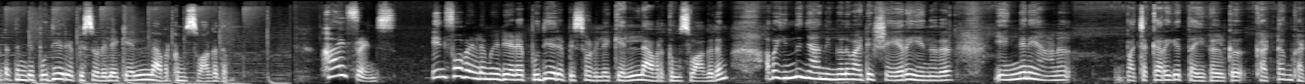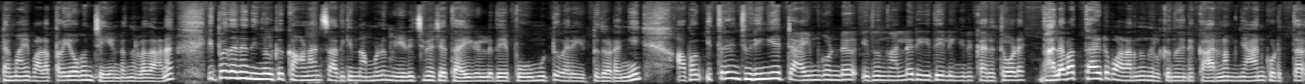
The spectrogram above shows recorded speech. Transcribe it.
അടുക്കളത്തോട്ടത്തിന്റെ പുതിയൊരു എപ്പിസോഡിലേക്ക് എല്ലാവർക്കും സ്വാഗതം. ഹായ് ഫ്രണ്ട്സ് ഇൻഫോ വേൾഡ് മീഡിയയുടെ പുതിയൊരു എപ്പിസോഡിലേക്ക് എല്ലാവർക്കും സ്വാഗതം. അപ്പോൾ ഇന്ന് ഞാൻ നിങ്ങളുമായിട്ട് ഷെയർ ചെയ്യുന്നത് എങ്ങനെയാണ് പച്ചക്കറി തൈകൾക്ക് ഘട്ടം ഘട്ടമായി വളപ്രയോഗം ചെയ്യേണ്ടെന്നുള്ളതാണ് ഇപ്പോൾ തന്നെ നിങ്ങൾക്ക് കാണാൻ സാധിക്കും നമ്മൾ മേടിച്ച് വെച്ച തൈകളിൽ ഇതേ പൂമുട്ട് വരെ ഇട്ട് തുടങ്ങി. അപ്പം ഇത്രയും ചുരുങ്ങിയ ടൈം കൊണ്ട് ഇത് നല്ല രീതിയിൽ ഇങ്ങനെ കരുത്തോടെ ഫലവത്തായിട്ട് വളർന്നു നിൽക്കുന്നതിന്റെ കാരണം ഞാൻ കൊടുത്ത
